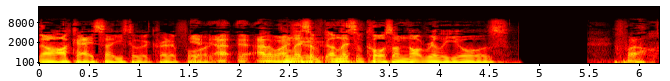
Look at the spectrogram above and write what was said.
Oh, okay, so you still get credit for Yeah, it. uh, uh, otherwise, unless, of, unless, of course, I'm not really yours. Well,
